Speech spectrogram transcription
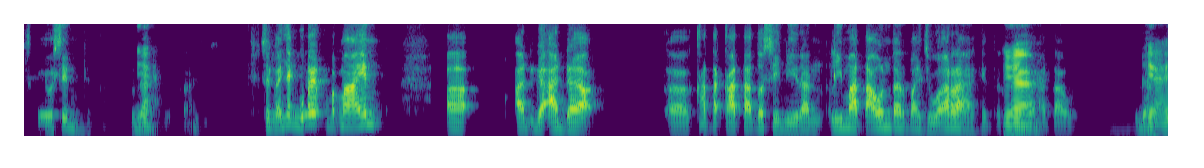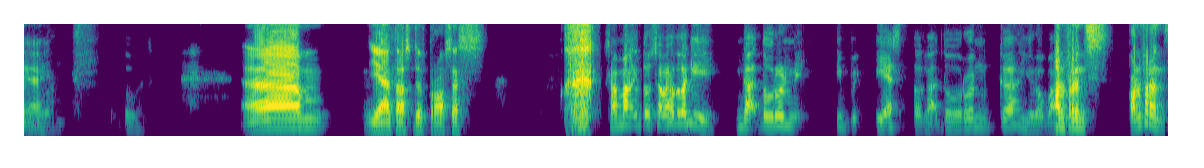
Seriusin gitu. Udah. Iya. gitu aja. Seenggaknya gue main eh ada gak ada eh, kata-kata atau sindiran lima tahun tanpa juara gitu. Iya. nggak tahu. Udah Iya, itu iya. Itu aja. Em, ya trust the process. Sama itu salah satu lagi nggak turun IS eh, nggak turun ke Europa League. Conference, conference.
